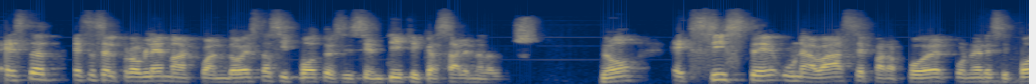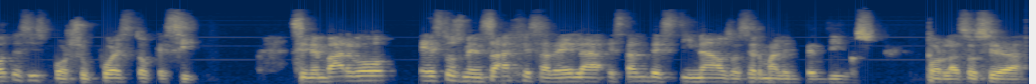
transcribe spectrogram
Este, este, es el problema cuando estas hipótesis científicas salen a la luz, ¿no? ¿Existe una base para poder poner esa hipótesis? Por supuesto que sí. Sin embargo, estos mensajes, Adela, están destinados a ser malentendidos por la sociedad.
